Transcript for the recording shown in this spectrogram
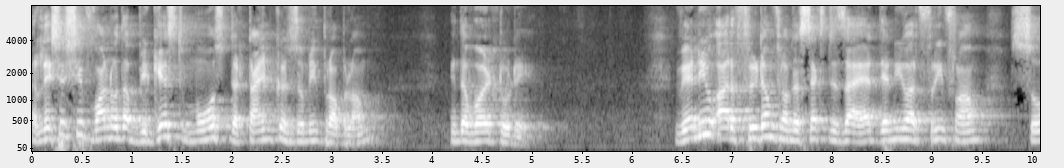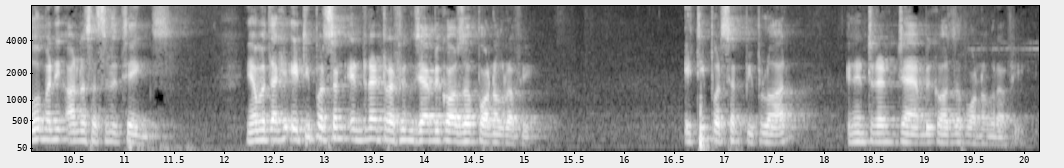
relationship one of the biggest most the time consuming problem in the world today when you are freedom from the sex desire then you are free from so many unnecessary things यहाँ बताया कि eighty percent internet traffic jam because of pornography eighty percent people are in internet jam because of pornography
